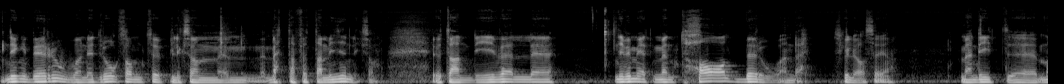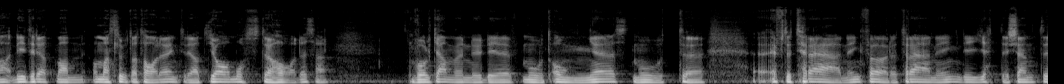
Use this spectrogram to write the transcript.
det är ingen beroende drog som typ liksom mm, metamfetamin liksom. Utan det är väl, eh, det är väl mer ett mentalt beroende skulle jag säga. Men det är inte, eh, det är inte det att man, om man slutar ta det, är inte det att jag måste ha det så här. Folk använder det mot ångest, mot eh, efter träning, före träning. Det är jättekänt i,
